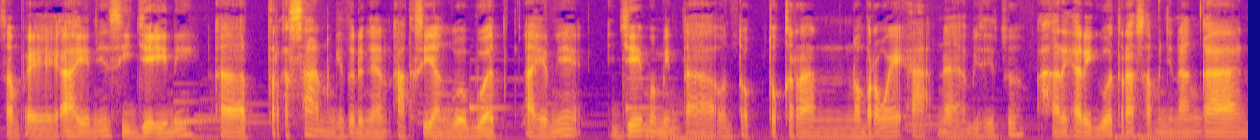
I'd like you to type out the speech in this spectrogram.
sampai akhirnya si J ini uh, terkesan gitu dengan aksi yang gue buat. Akhirnya J meminta untuk tukeran nomor WA. Nah, habis itu hari-hari gue terasa menyenangkan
